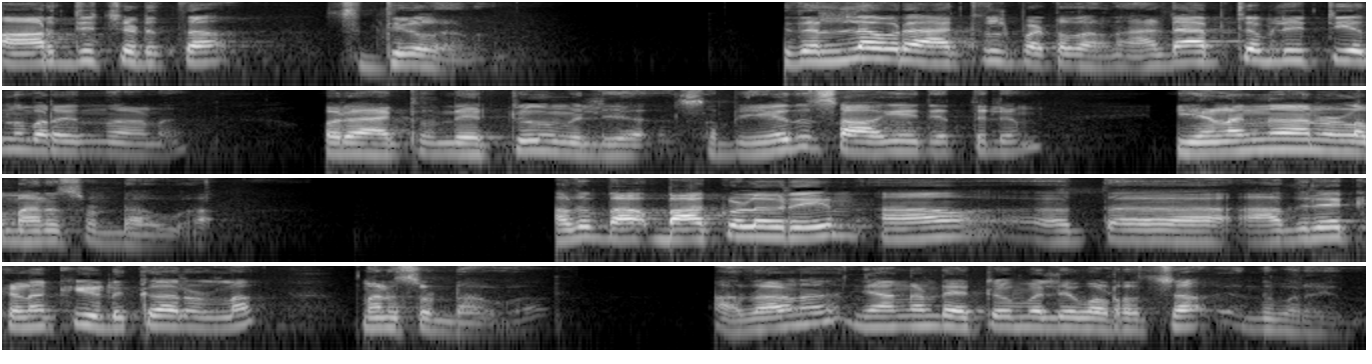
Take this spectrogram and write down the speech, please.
ആർജിച്ചെടുത്ത സിദ്ധികളാണ്. ഇതെല്ലാം ഒരു ആക്ടറിൽ പെട്ടതാണ്. അഡാപ്റ്റബിലിറ്റി എന്ന് പറയുന്നതാണ് ഒരു ആക്ടറിന്റെ ഏറ്റവും വലിയ ഏത് സാഹചര്യത്തിലും ഇണങ്ങാനുള്ള മനസ്സുണ്ടാവുക. അത് ബാക്കിയുള്ളവരെയും ആ അതിലേക്ക് ഇണക്കി എടുക്കാനുള്ള മനസ്സുണ്ടാവുക. അതാണ് ഞാൻ കണ്ട ഏറ്റവും വലിയ വളർച്ച എന്ന് പറയുന്നത്.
